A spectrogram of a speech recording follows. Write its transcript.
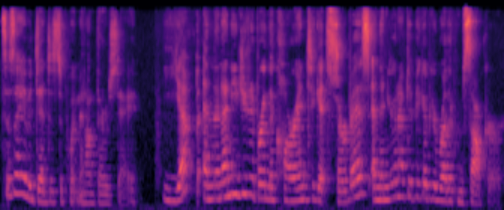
It says I have a dentist appointment on Thursday. Yep, and then I need you to bring the car in to get service, and then you're gonna have to pick up your brother from soccer.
